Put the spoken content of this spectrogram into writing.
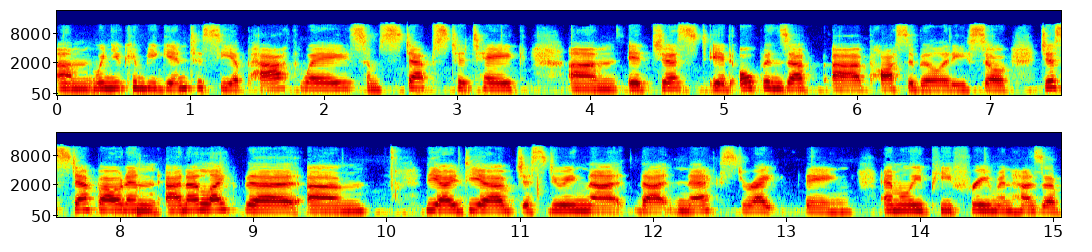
um, when you can begin to see a pathway some steps to take um, it just it opens up uh, possibility so just step out and and i like the um, the idea of just doing that that next right thing. Emily P. Freeman has a,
